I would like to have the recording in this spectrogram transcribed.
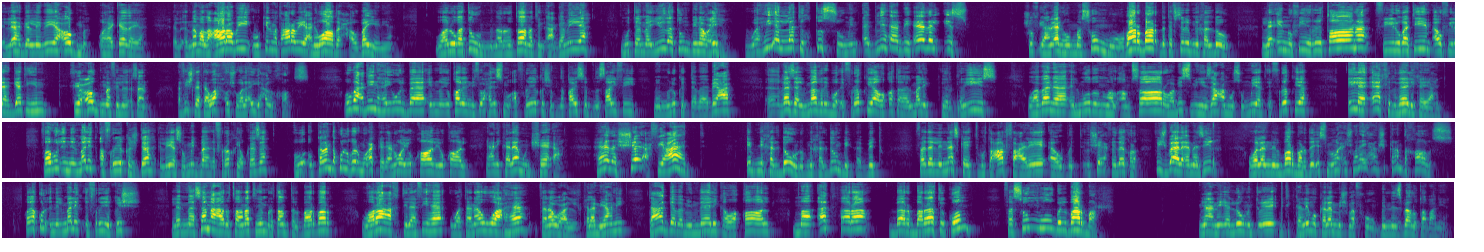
اللهجة الليبية عجمة وهكذا يعني. إنما العربي وكلمة عربي يعني واضح أو بين يعني. ولغتهم من الرطانة الأعجمية متميزة بنوعها. وهي التي اختصوا من أجلها بهذا الاسم. شوف يعني قال هم سموا بربر ده تفسير ابن خلدون. لأنه فيه رطانة في لغتهم أو في لهجتهم في عجمة في لسانهم مفيش لا توحش ولا أي حاجة خالص. وبعدين هيقول بقى إنه يقال إن في واحد اسمه أفريقش بن قيس بن صيفي من ملوك التبابعة غزا المغرب وإفريقيا وقتل الملك جرجريس. وبنى المدن والأمصار وباسمه زعم وسميت إفريقيا إلى آخر ذلك يعني. فبقول إن الملك أفريقش ده اللي هي سميت بقى إفريقيا وكذا هو ده كله غير مؤكد يعني هو يقال يقال يعني كلام شائع. هذا الشائع في عهد ابن خلدون وابن خلدون بيثبته. فده اللي الناس كانت متعارفة عليه أو شائع في ذلك. مفيش بقى لا أمازيغ ولا إن البربر ده اسم وحش ولا أي حاجة الكلام ده خالص. هو يقول إن الملك إفريقش لما سمع رطانتهم رطانة البربر وراعى اختلافها وتنوعها تنوع الكلام يعني تعجب من ذلك وقال ما أكثر بربراتكم فسموا بالبربر. يعني قال لهم أنتوا إيه بتتكلموا كلام مش مفهوم. بالنسبة له طبعا يعني.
